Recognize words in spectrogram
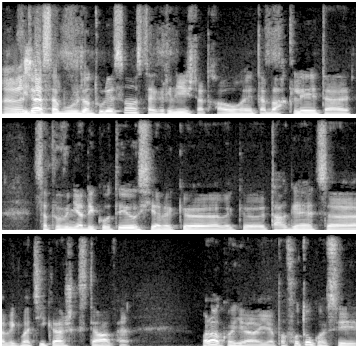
Ouais, Villa, ça bouge dans tous les sens. T'as Grealish, t'as Traoré, t'as Barclay, as... ça peut venir des côtés aussi avec, euh, avec euh, Targets, euh, avec Matikash, etc. Enfin, voilà, quoi, il n'y a, y a, pas photo, quoi. C'est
